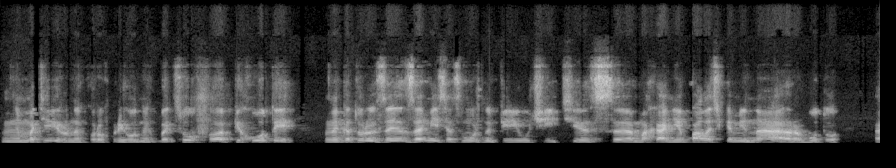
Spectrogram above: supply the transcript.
мотивированных профпригодных бойцов, э, пехоты, на которых за, за месяц можно переучить э, с махания палочками на работу э,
